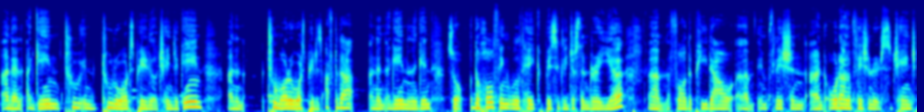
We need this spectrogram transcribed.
and then again two in two rewards period it'll change again and then two more rewards periods after that and then again and again. So the whole thing will take basically just under a year um, for the PDAO um, inflation and ODAO inflation rates to change.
